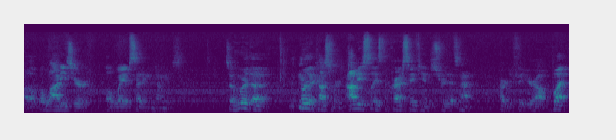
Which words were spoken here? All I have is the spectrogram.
a, a lot easier a way of setting the dummies. So who are the who are the customers? Obviously, it's the crash safety industry. That's not hard to figure out. But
